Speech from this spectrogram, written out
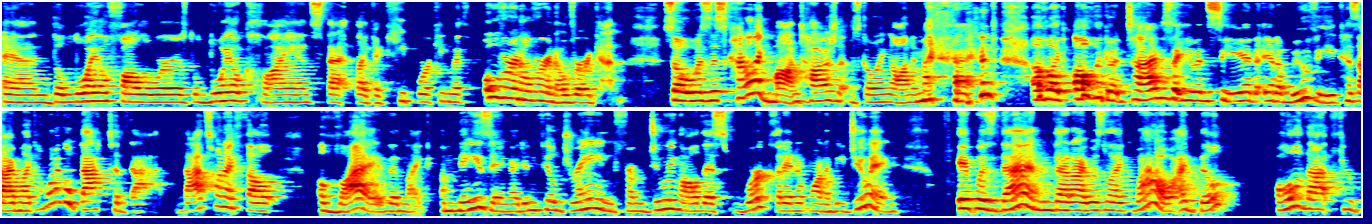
and the loyal followers, the loyal clients that like I keep working with over and over and over again. So it was this kind of like montage that was going on in my head of like all the good times that you would see in, in a movie. Cause I'm like, I want to go back to that. That's when I felt alive and like amazing. I didn't feel drained from doing all this work that I didn't want to be doing. It was then that I was like, wow, I built all of that through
